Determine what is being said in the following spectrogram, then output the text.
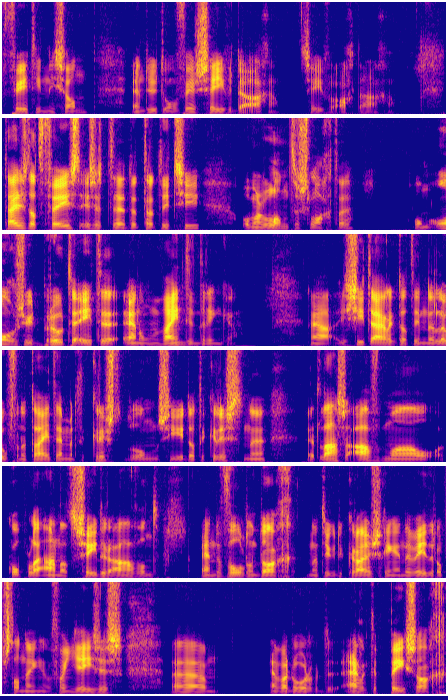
14 Nisan. En duurt ongeveer 7 dagen. 7, 8 dagen. Tijdens dat feest is het de traditie om een lam te slachten om ongezuurd brood te eten en om wijn te drinken. Nou ja, je ziet eigenlijk dat in de loop van de tijd hè, met het christendom zie je dat de christenen het laatste avondmaal koppelen aan dat zederavond. En de volgende dag natuurlijk de kruisiging en de wederopstanding van Jezus. Um, en waardoor eigenlijk de Pesach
